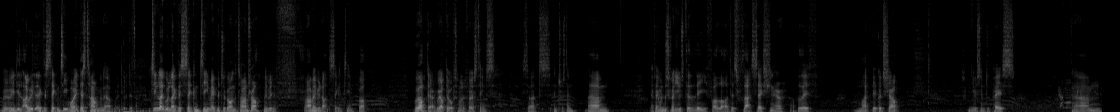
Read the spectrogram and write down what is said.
We really, I really like the second team. Wait, this time I'm gonna, I'm gonna do it this time. It seems like we'd like the second team maybe to go on the time trial. Maybe the, uh, maybe not the second team, but we're up there. We're up there with some of the first teams. So that's interesting. Um, I think we're just to use the Lee for a lot of this flat section here, I believe. Might be a good shout. Use him to pace. Um,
